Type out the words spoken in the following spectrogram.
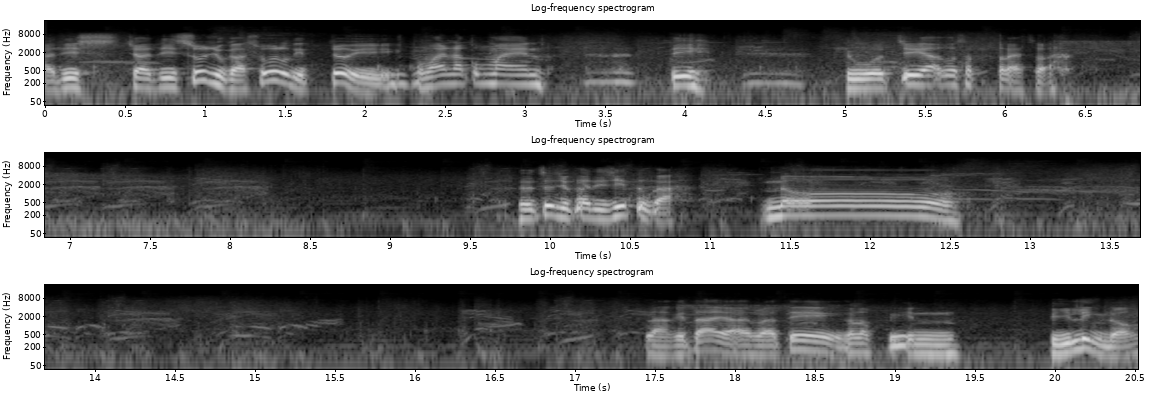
jadi jadi su juga sulit cuy. Kemarin aku main di duo C aku stres pak. Lucu juga di situ kah no. Lah kita ya berarti ngelebihin feeling dong.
